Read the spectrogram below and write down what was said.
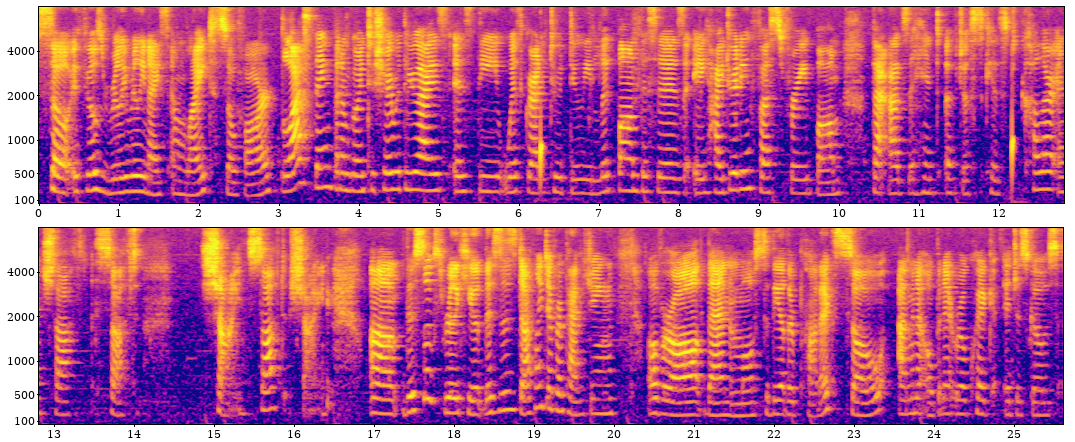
So it feels really, really nice and light so far. The last thing that I'm going to share with you guys is the With Gratitude Dewy Lip Balm. This is a hydrating fuss-free balm that adds a hint of Just Kissed color and soft, soft shine. Soft shine. Um, this looks really cute. This is definitely different packaging overall than most of the other products. So I'm to open it real quick. It just goes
